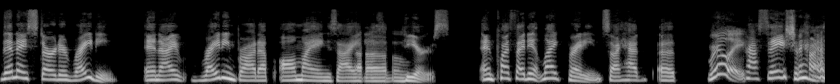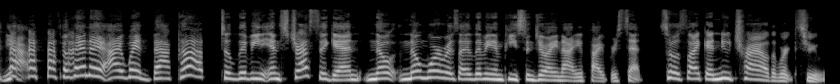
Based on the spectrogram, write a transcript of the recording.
then I started writing and I writing brought up all my anxieties Uh-oh. and fears. And plus I didn't like writing. So I had a really procrastination time. Yeah. so then I, I, went back up to living in stress again. No, no more was I living in peace and joy 95%. So it's like a new trial to work through.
